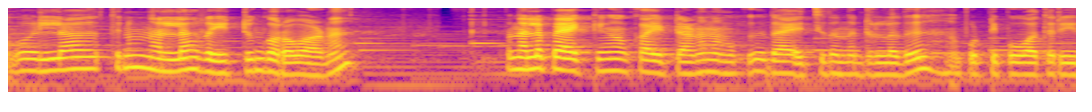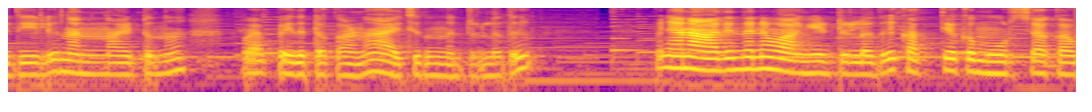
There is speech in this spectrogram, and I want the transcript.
അപ്പോൾ എല്ലാത്തിനും നല്ല റേറ്റും കുറവാണ്. അപ്പോൾ നല്ല പാക്കിംഗ് ഒക്കെ ആയിട്ടാണ് നമുക്ക് ഇത് അയച്ചു തന്നിട്ടുള്ളത്. പൊട്ടിപ്പോവാത്ത രീതിയിൽ നന്നായിട്ടൊന്ന് റാപ്പ് ചെയ്തിട്ടൊക്കെയാണ് അയച്ചു തന്നിട്ടുള്ളത്. അപ്പോൾ ഞാൻ ആദ്യം തന്നെ വാങ്ങിയിട്ടുള്ളത് കത്തിയൊക്കെ മൂർച്ചാക്കാൻ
